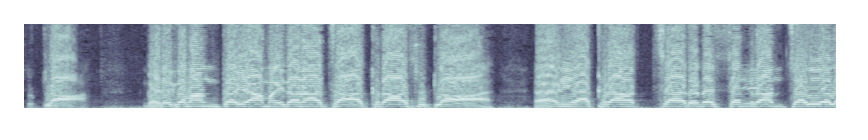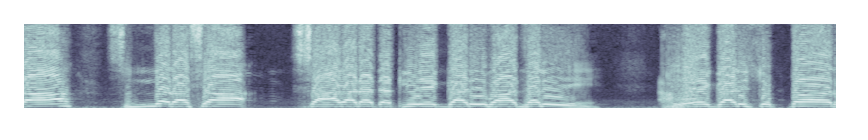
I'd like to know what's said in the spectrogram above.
सुटला. गड क्रमांक या मैदानाचा अकरा सुटला. आणि अकराचा रणसंग्राम चालू झाला. सुंदर अशा सहा गाड्या त्यातली एक गाडी बाद झाली. एक गाडी सुपर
